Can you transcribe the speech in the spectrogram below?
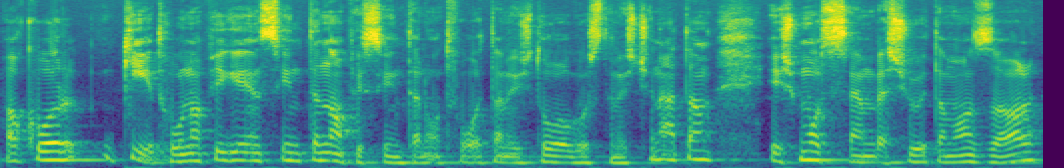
akkor két hónapig én szinte napi szinten ott voltam, és dolgoztam, és csináltam, és most szembesültem azzal,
